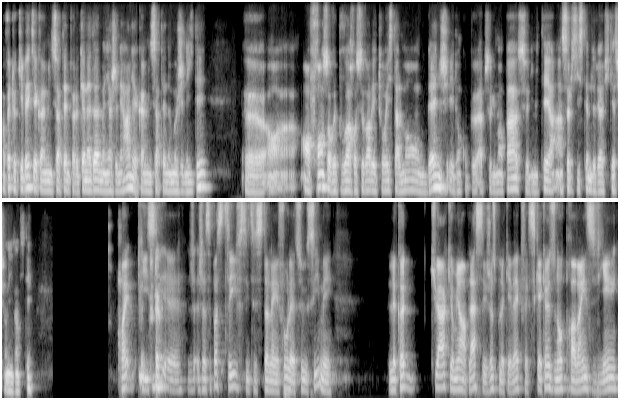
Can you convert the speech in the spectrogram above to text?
En fait, le Québec, il y a quand même une certaine, enfin le Canada de manière générale, il y a quand même une certaine homogénéité. Euh, en, France, on veut pouvoir recevoir des touristes allemands ou belges, et donc on peut absolument pas se limiter à un seul système de vérification d'identité. Oui, puis ici, euh, je ne sais pas, Steve, si, tu as l'info là-dessus aussi, mais le code QR qu'ils ont mis en place, c'est juste pour le Québec. Fait que si quelqu'un d'une autre province vient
